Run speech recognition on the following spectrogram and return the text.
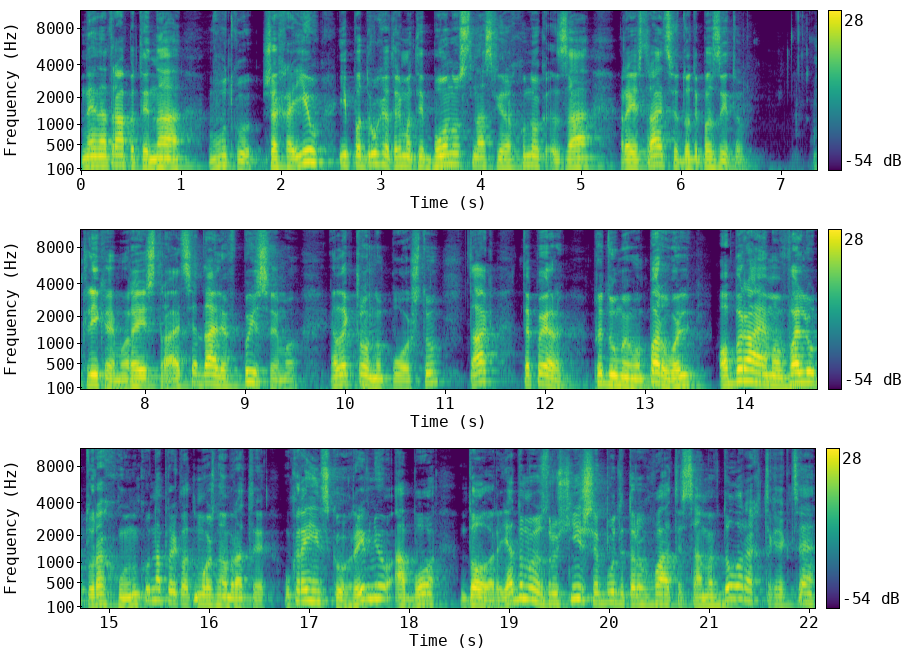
не натрапити на вудку шахраїв, і по-друге, отримати бонус на свій рахунок за реєстрацію до депозиту. Клікаємо реєстрація, далі вписуємо електронну пошту. Так, тепер придумуємо пароль, обираємо валюту рахунку. Наприклад, можна обрати українську гривню або долар. Я думаю, зручніше буде торгувати саме в доларах, так як це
